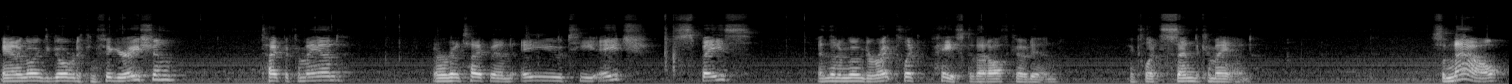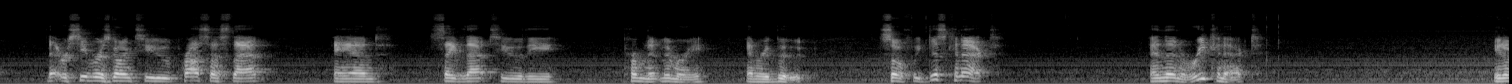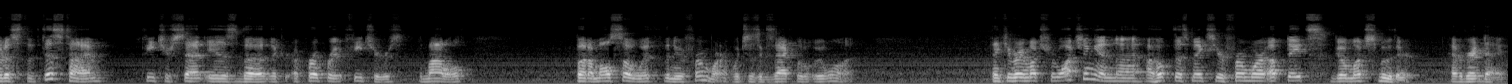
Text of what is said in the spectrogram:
And I'm going to go over to configuration, type a command, and we're going to type in AUTH space and then I'm going to right click paste that auth code in and click send command. So now that receiver is going to process that and save that to the permanent memory and reboot. So if we disconnect and then reconnect, you notice that this time feature set is the, the appropriate features, the model, but I'm also with the new firmware, which is exactly what we want. Thank you very much for watching, and uh, I hope this makes your firmware updates go much smoother. Have a great day.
